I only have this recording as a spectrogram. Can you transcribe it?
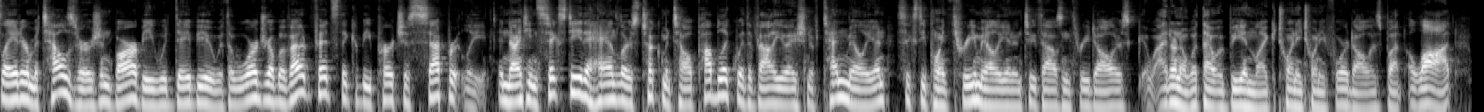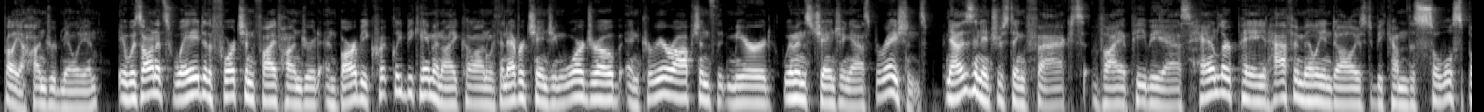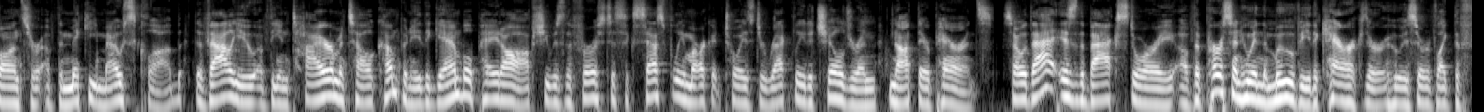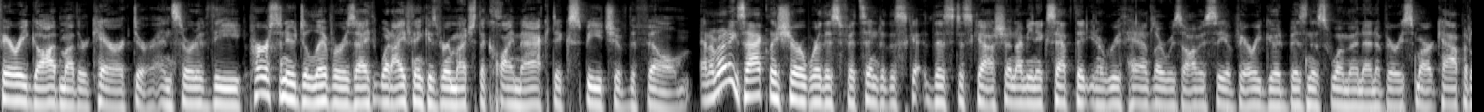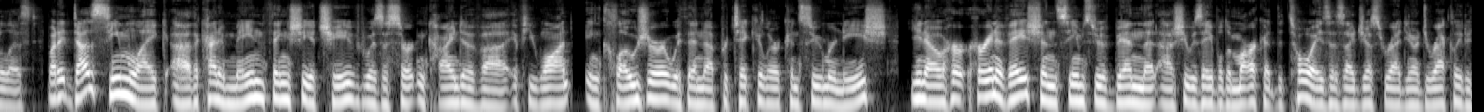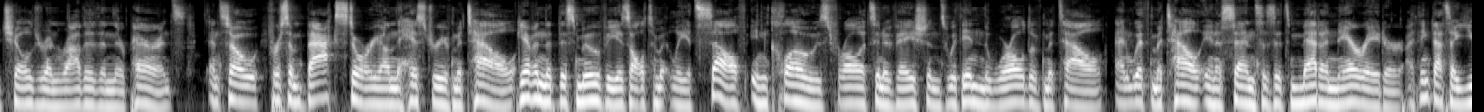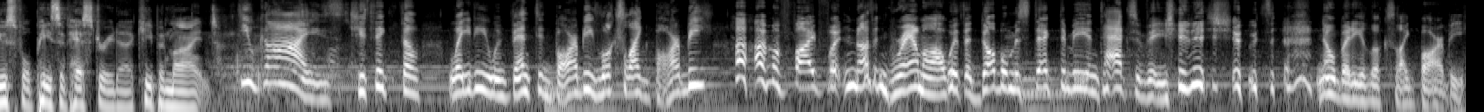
later, Mattel's version, Barbie, would debut with a wardrobe of outfits that could be purchased separately. In 1960, the handlers took Mattel public with a valuation of 10 million, 60.3 million in 2003 dollars. I don't know what that would be in like 2024 dollars, but a lot, probably 100 million. It was on its way to the Fortune 500, and Barbie quickly became an icon with an ever changing wardrobe and career options that mirrored women's changing aspirations. Now, this is an interesting fact via PBS. Handler paid half a million dollars to become become the sole sponsor of the Mickey Mouse Club. The value of the entire Mattel company, the gamble paid off. She was the first to successfully market toys directly to children, not their parents. So that is the backstory of the person who in the movie, the character who is sort of like the fairy godmother character and sort of the person who delivers what I think is very much the climactic speech of the film. And I'm not exactly sure where this fits into this this discussion. I mean, except that you know Ruth Handler was obviously a very good businesswoman and a very smart capitalist. But it does seem like uh, the kind of main thing she achieved was a certain kind of, uh, if you want, enclosure within a particular consumer niche you know, her, her innovation seems to have been that uh, she was able to market the toys, as I just read, you know, directly to children rather than their parents. And so, for some backstory on the history of Mattel, given that this movie is ultimately itself enclosed for all its innovations within the world of Mattel, and with Mattel, in a sense, as its meta narrator, I think that's a useful piece of history to keep in mind. You guys, do you think the lady who invented Barbie looks like Barbie? I'm a five foot nothing grandma with a double mastectomy and tax evasion issues. Nobody looks like Barbie.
